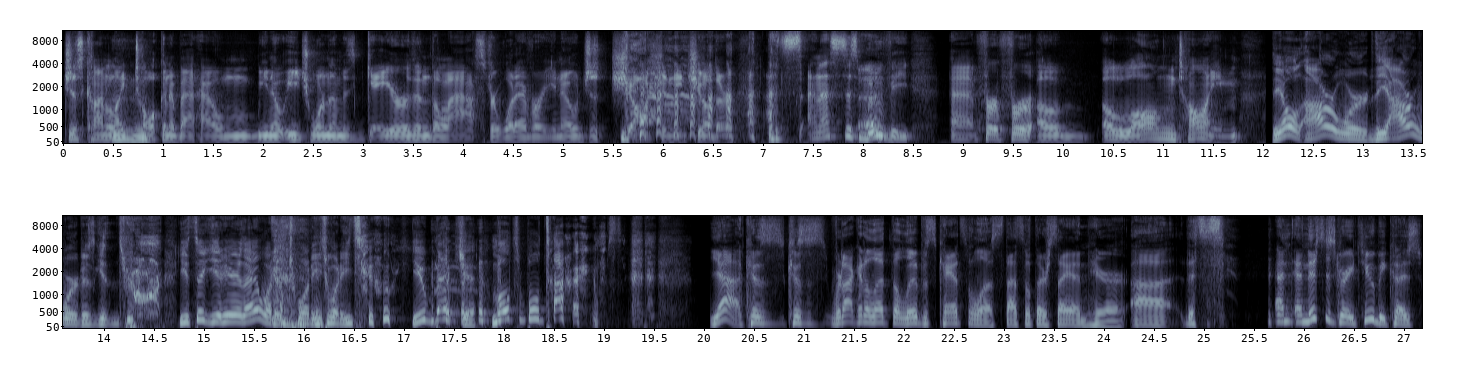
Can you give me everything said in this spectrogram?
just kind of like talking about how mm, you know each one of them is gayer than the last or whatever. You know, just joshing each other. That's and that's this movie uh, for for a a long time. The old R word, the R word is getting thrown. You think you'd hear that one in 2022? you betcha. Multiple times. Yeah, because because we're not gonna let the libs cancel us. That's what they're saying here. Uh, this and and this is great too because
